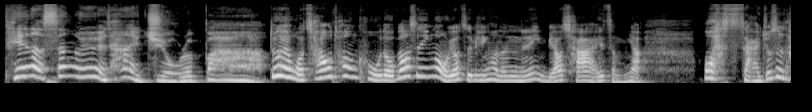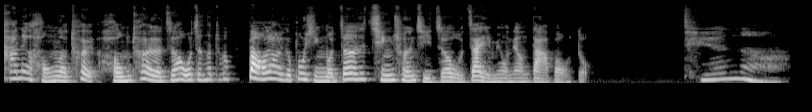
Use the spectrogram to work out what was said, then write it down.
天啊，三个月也太久了吧？对，我超痛苦的，我不知道是因为我油脂平衡的能力比较差还是怎么样。哇塞，就是它那个红了退红退了之后，我整个就爆到一个不行。我真的是青春期之后，我再也没有那样大爆痘。天哪！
